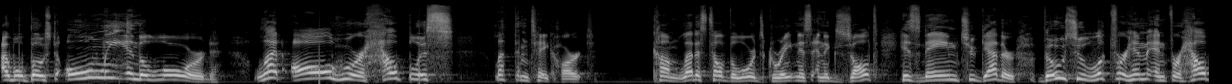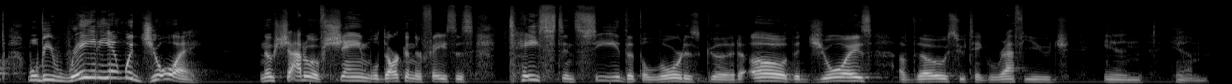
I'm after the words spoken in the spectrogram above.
I will boast only in the Lord. Let all who are helpless, let them take heart. Come, let us tell of the Lord's greatness and exalt his name together. Those who look for him and for help will be radiant with joy. No shadow of shame will darken their faces. Taste and see that the Lord is good. Oh, the joys of those who take refuge in him.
